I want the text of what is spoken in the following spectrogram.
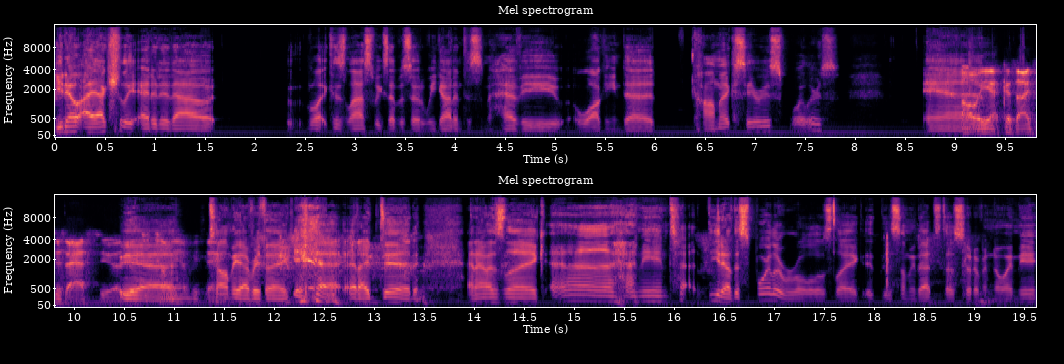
you know, I actually edited out because last week's episode we got into some heavy Walking Dead comic series spoilers. And oh yeah, because I just asked you. Yeah, tell me everything. Tell me everything. yeah, and I did, and I was like, uh, I mean, t- you know, the spoiler rules like is something that does sort of annoy me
